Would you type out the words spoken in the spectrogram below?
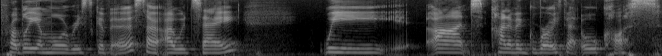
probably are more risk averse, I, I would say. We aren't kind of a growth at all costs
